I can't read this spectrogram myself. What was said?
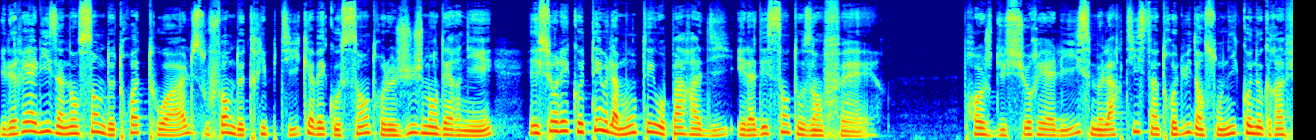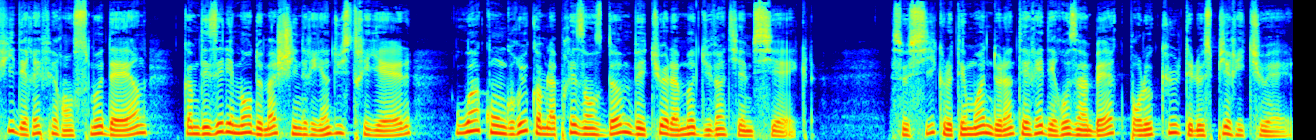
Il réalise un ensemble de trois toiles sous forme de triptyque avec au centre le jugement dernier et sur les côtés la montée au paradis et la descente aux enfers. Proche du surréalisme, l'artiste introduit dans son iconographie des références modernes comme des éléments de machinerie industrielle ou incongrus comme la présence d'hommes vêtus à la mode du XXe siècle. Ce cycle témoigne de l'intérêt des Rosenberg pour l'occulte et le spirituel.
